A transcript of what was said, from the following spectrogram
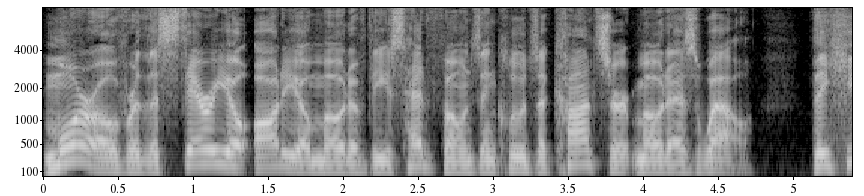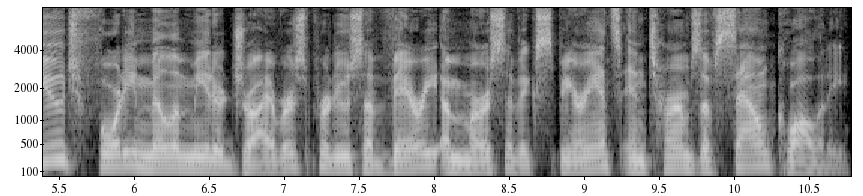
Moreover, the stereo audio mode of these headphones includes a concert mode as well. The huge 40mm drivers produce a very immersive experience in terms of sound quality.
